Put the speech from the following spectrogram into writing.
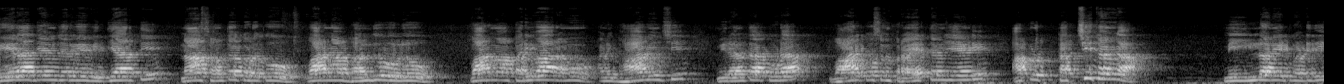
వేదాధ్యయనం జరిగే విద్యార్థి నా సొంత కొడుకు వారు నా బంధువులు వారు నా పరివారము అని భావించి మీరంతా కూడా వారి కోసం ప్రయత్నం చేయండి. అప్పుడు ఖచ్చితంగా మీ ఇల్లు అనేటువంటిది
